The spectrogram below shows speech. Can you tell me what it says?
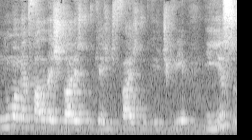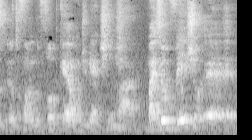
num momento fala da história de tudo que a gente faz, de tudo que a gente cria. E isso, eu tô falando do Flow porque é onde me atinge, Claro. mas eu vejo é,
